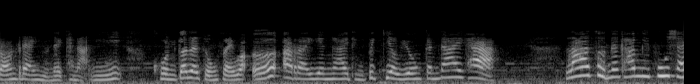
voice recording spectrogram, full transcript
ร้อนแรงอยู่ในขณะนี้ คนก็เลยสงสัยว่าเอออะไรยังไงถึงไปเกี่ยวโยงกันได้ค่ะ ล่าสุดนะคะมีผู้ใช้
